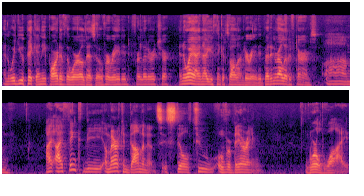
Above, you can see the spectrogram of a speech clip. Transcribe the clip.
And would you pick any part of the world as overrated for literature? In a way, I know you think it's all underrated, but in relative terms. Um, I, I think the American dominance is still too overbearing worldwide.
